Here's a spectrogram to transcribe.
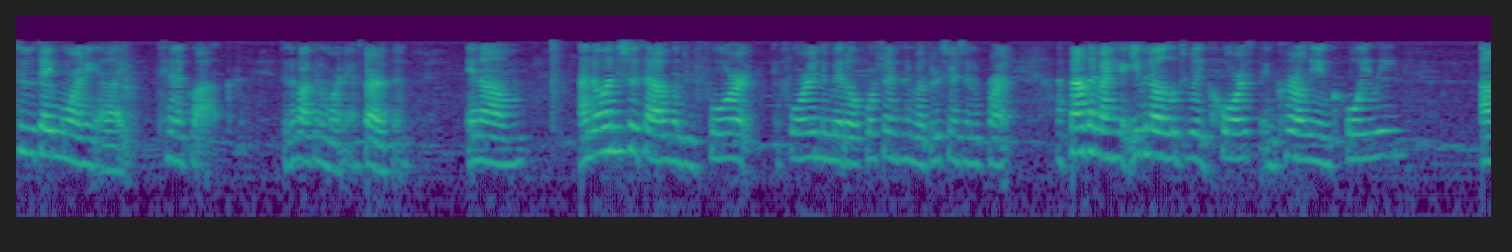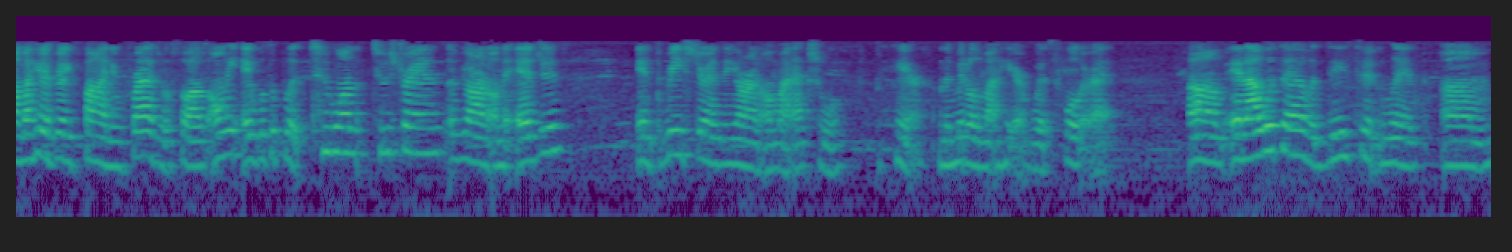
Tuesday morning at like 10 o'clock. 10 o'clock in the morning, I started them. And um, I know I initially said I was going to do four, four in the middle, four strands in the middle, three strands in the front. I found that my hair, even though it looks really coarse and curly and coily, um, my hair is very fine and fragile. So I was only able to put two on two strands of yarn on the edges and three strands of yarn on my actual hair, in the middle of my hair, where it's fuller at. Um, and I would say I have a decent length. Um,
